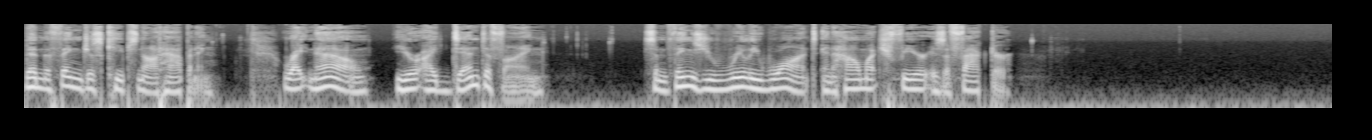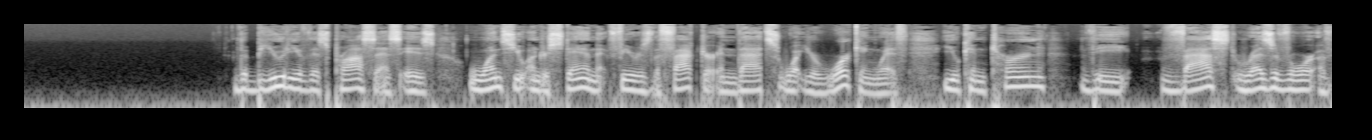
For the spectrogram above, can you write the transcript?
then the thing just keeps not happening. Right now, you're identifying some things you really want and how much fear is a factor. The beauty of this process is once you understand that fear is the factor and that's what you're working with, you can turn the vast reservoir of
